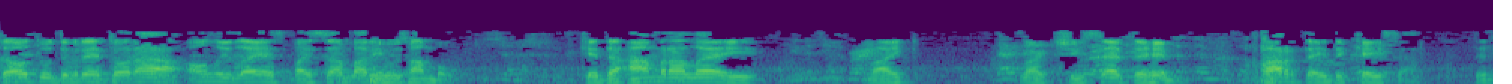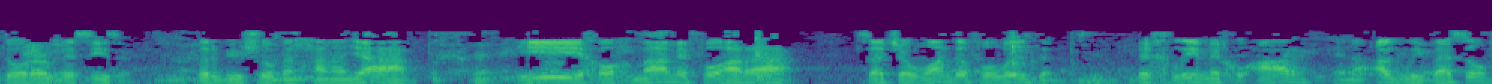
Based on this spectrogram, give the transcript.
So to Devre Torah only lasts by somebody who's humble. Keda amra lei, like like she said to him. Parte de Caesar, the daughter of the Caesar. Rabbi Yeshua ben Hananiah, chokhma mefuara, such a wonderful wisdom. Bechli mechuar, in an ugly vessel.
